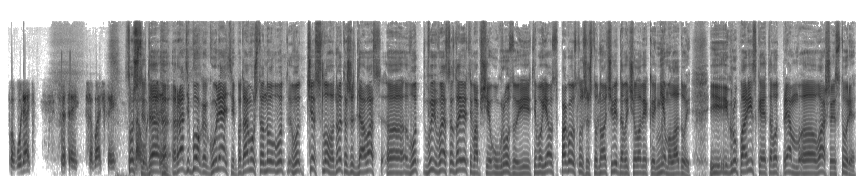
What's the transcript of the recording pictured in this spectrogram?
погулять с этой собачкой. Слушайте, на да, э, ради бога, гуляйте, потому что, ну, вот, вот, честное слово, ну, это же для вас, э, вот вы, вы осознаете вообще угрозу, и тем я вас по голосу слышу, что, ну, очевидно, вы человек не молодой, и, и группа риска, это вот прям э, ваша история.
